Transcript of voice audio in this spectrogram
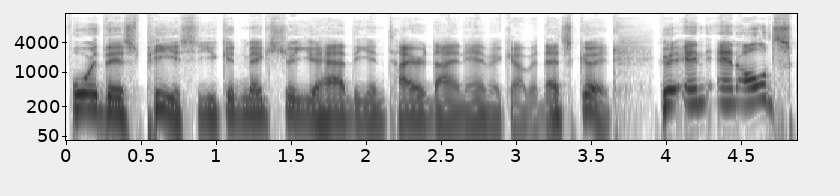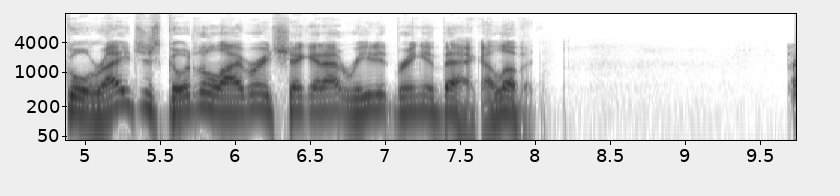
for this piece so you could make sure you had the entire dynamic of it. That's good. Good and and old school, right? Just go to the library, check it out, read it, bring it back. I love it.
